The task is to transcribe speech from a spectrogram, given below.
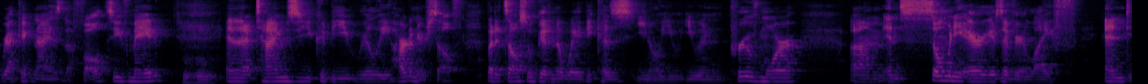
recognize the faults you've made mm-hmm. and then at times you could be really hard on yourself but it's also good in a way because you know you you improve more um, in so many areas of your life and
